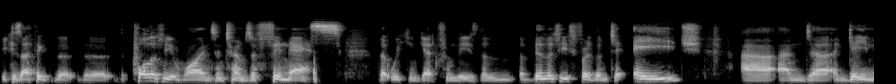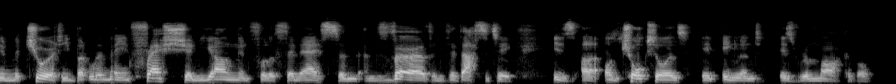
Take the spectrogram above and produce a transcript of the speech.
Because I think the, the, the quality of wines in terms of finesse that we can get from these, the abilities for them to age, uh, and uh, and gain in maturity, but remain fresh and young and full of finesse and, and verve and vivacity is uh, on chalk soils in England is remarkable.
